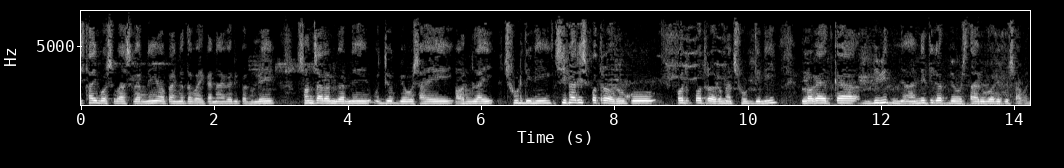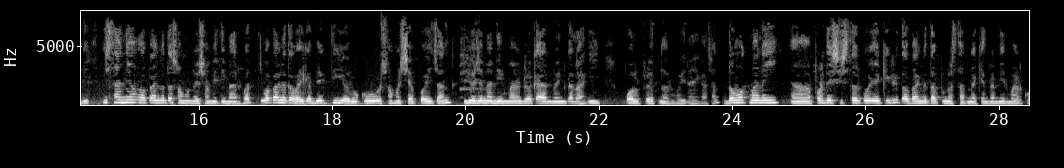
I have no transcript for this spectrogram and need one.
स्थायी बसोबास गर्ने अपाङ्गता भएका नागरिकहरूले सञ्चालन गर्ने उद्योग व्यवसायहरूलाई छुट दिने सिफारिस पत्रहरूको पत्रहरूमा छुट दिने लगायतका विविध नीतिगत व्यवस्थाहरू गरेको छ भने स्थानीय अपाङ्गता समन्वय समिति मार्फत अपाङ्गता भएका व्यक्तिहरूको समस्या पहिचान योजना निर्माण र कार्यान्वयनका लागि पहल प्रयत्नहरू भइरहेका छन्। दमकमा नै प्रदेश स्तरको एकीकृत अपाङ्गता पुनस्थापना केन्द्र निर्माणको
